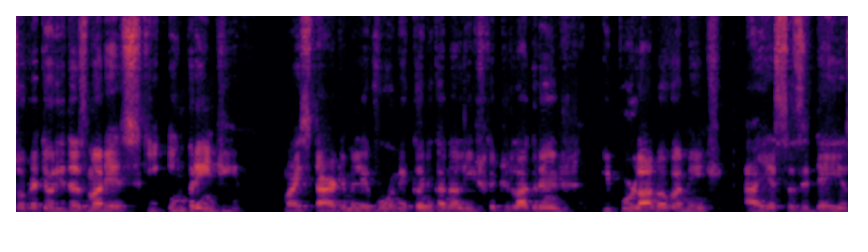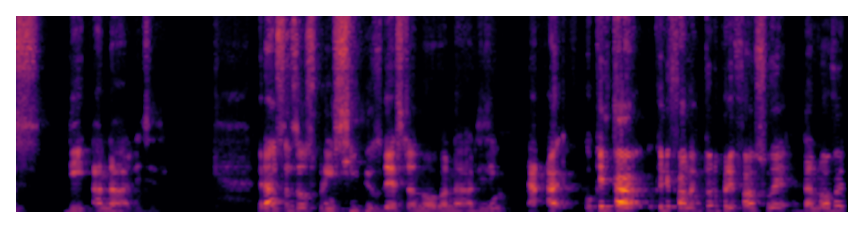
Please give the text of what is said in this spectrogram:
sobre a teoria das marés que empreendi mais tarde me levou à mecânica analítica de Lagrange e por lá novamente a essas ideias de análise. Graças aos princípios desta nova análise, a, a, o, que ele tá, o que ele fala em todo o prefácio é da nova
